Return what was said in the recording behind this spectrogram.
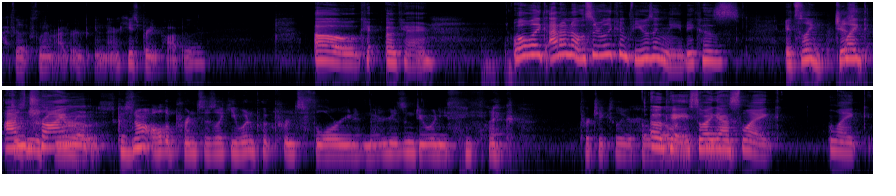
I feel like Flynn Rider would be in there. He's pretty popular. Oh, okay. Okay. Well, like I don't know. This is really confusing me because It's like just Like, I'm Disney trying- because not all the princes like you wouldn't put Prince Florian in there. He doesn't do anything like particularly heroic. okay, so I guess like like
